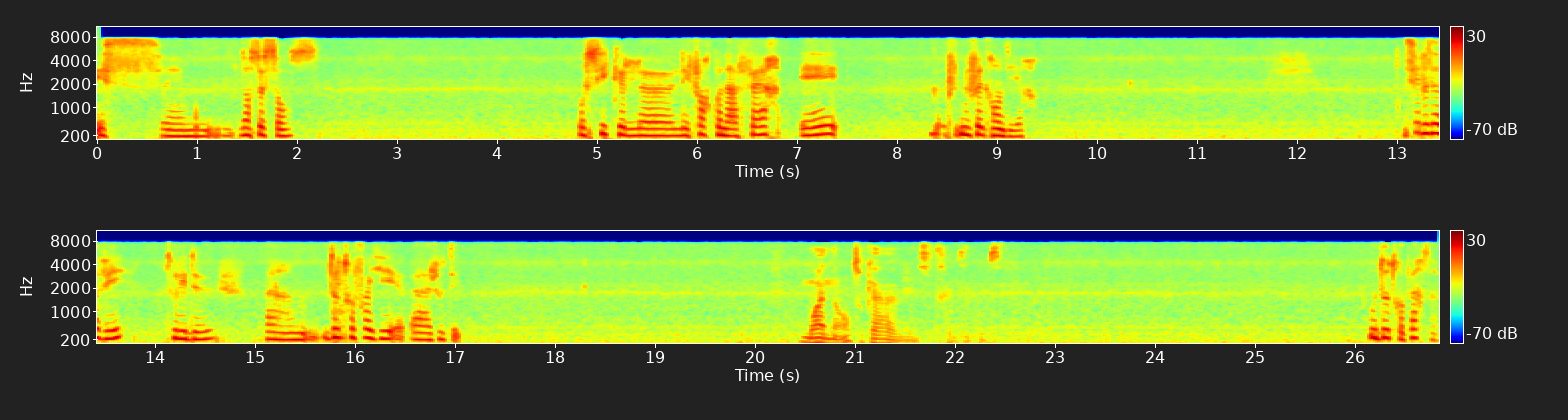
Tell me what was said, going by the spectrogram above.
Et c'est dans ce sens aussi que l'effort qu'on a à faire nous fait grandir. Si vous avez, tous les deux, euh, d'autres foyers à ajouter. Moi non, en tout cas, euh, c'est très bien comme ça. Ou d'autres personnes.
